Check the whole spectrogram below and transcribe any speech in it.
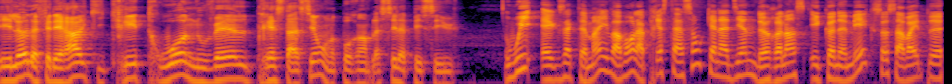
Et là, le fédéral qui crée trois nouvelles prestations pour remplacer la PCU. Oui, exactement. Il va avoir la prestation canadienne de relance économique. Ça, ça va être euh,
